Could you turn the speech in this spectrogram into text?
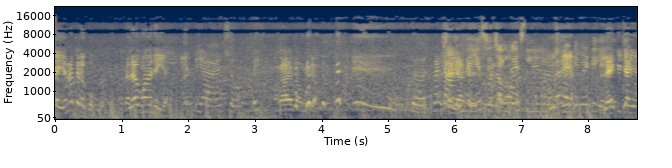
चाहिए ना तेरे को कलर कौन सा चाहिए हूँ तो है ही लेके चाहिए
